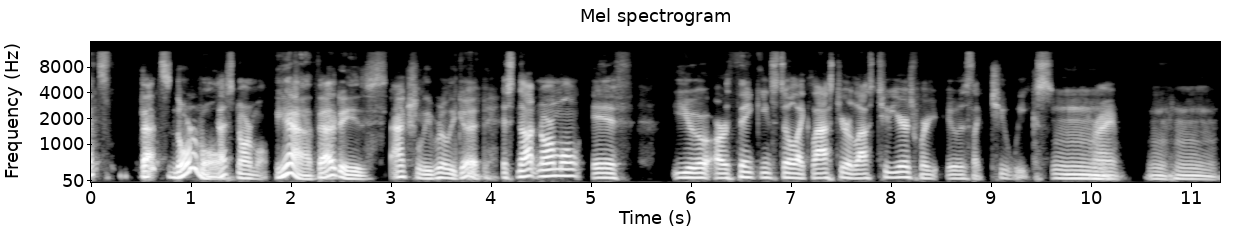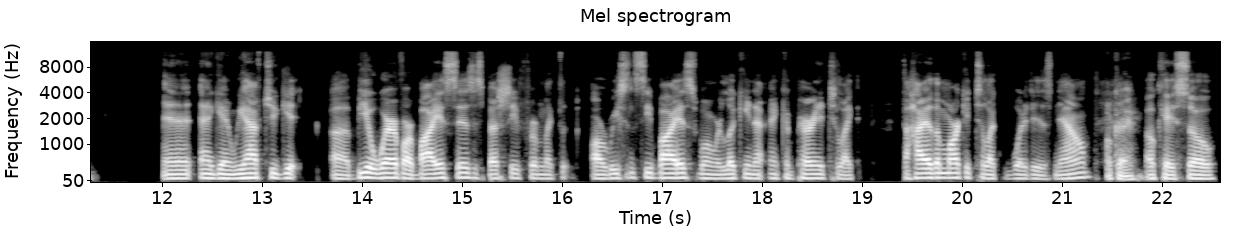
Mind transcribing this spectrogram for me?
That's that's normal. That's normal. yeah, that is actually really good. It's not normal if you are thinking still like last year or last two years where it was like two weeks. Right. Mm-hmm. And, and again, we have to get uh, be aware of our biases, especially from like the, our recency bias when we're looking at and comparing it to like the high of the market to like what it is now. Okay. Okay, so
